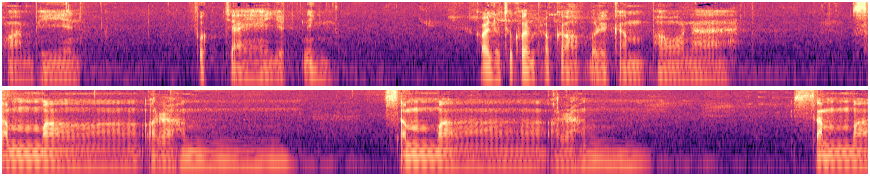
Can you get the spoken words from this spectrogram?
ความเพียรฝึกใจให้หยุดนิ่งขอให้ทุกคนประกอบบริกรรมภาวนา สัมมาอรหัง สัมมาอรหัง สัมมา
